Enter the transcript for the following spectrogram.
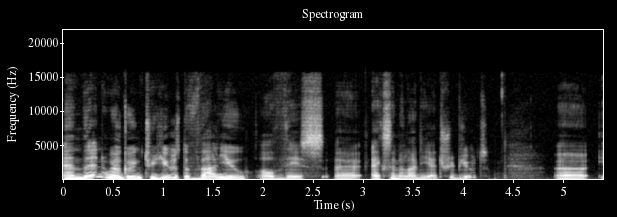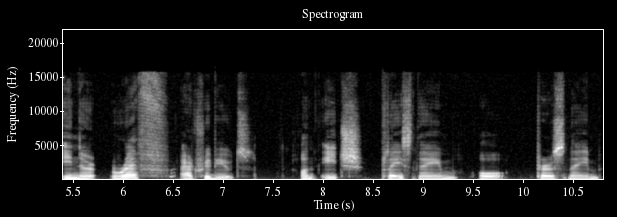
And then we're going to use the value of this uh, XML ID attribute uh, in a ref attribute on each place name or person name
